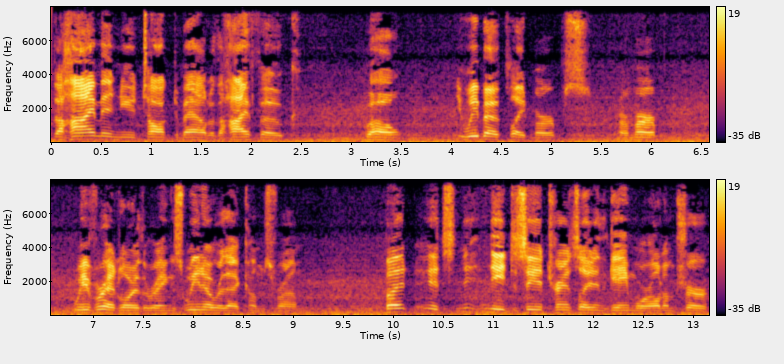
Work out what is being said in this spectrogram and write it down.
the Highman you talked about, or the High Folk, well, we both played MERPs, or MERP We've read Lord of the Rings. We know where that comes from. But it's neat to see it translated in the game world. I'm sure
